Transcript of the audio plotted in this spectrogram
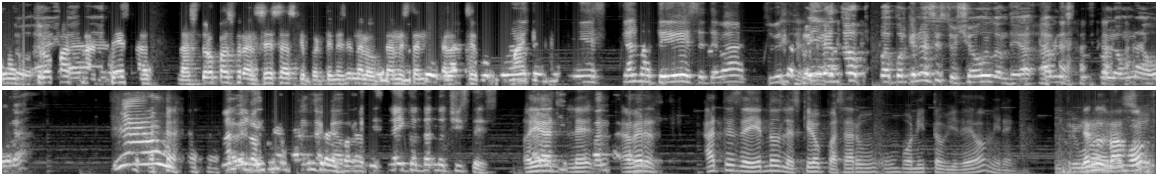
las tropas francesas, las tropas francesas que pertenecen a la OTAN están instaladas en Rumania. Cálmate, se te va a subir la Oye, gato, ¿por- ¿por qué no haces tu show donde ha- hables tú solo una hora? Mándalo A a ver, ¿quién te Central aguanta, para que esté ahí contando chistes. Oigan, ¿quién le- aguanta, a ver, antes de irnos les quiero pasar un, un bonito video, miren. Ya nos vamos.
